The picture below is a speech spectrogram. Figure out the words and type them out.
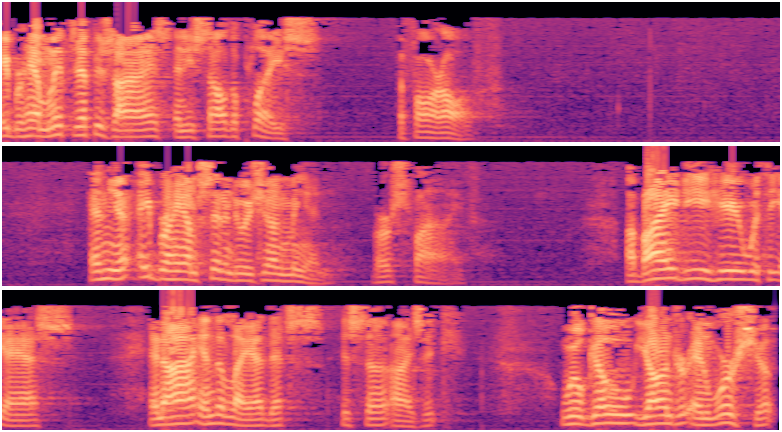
Abraham lifted up his eyes and he saw the place afar off. And Abraham said unto his young men, verse 5, Abide ye here with the ass, and I and the lad, that's his son Isaac, will go yonder and worship.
